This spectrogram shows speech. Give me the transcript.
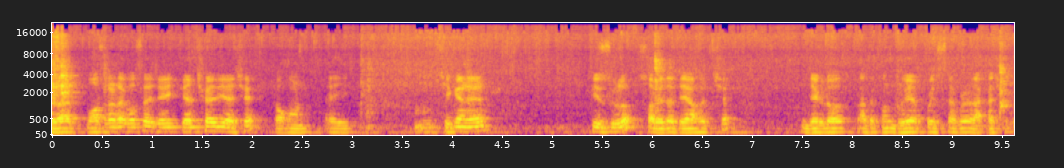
এবার মশলাটা কষে যেই তেল ছেড়ে দিয়েছে, তখন এই চিকেনের পিসগুলো সবেতে দেওয়া হচ্ছে, যেগুলো এতক্ষণ ধুয়ে পরিষ্কার করে রাখা ছিল।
